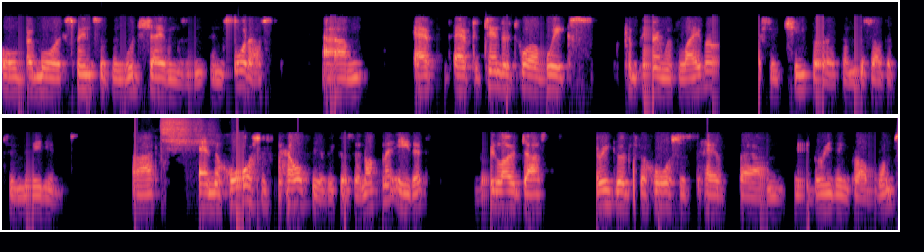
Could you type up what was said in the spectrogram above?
although more expensive than wood shavings and, and sawdust, um, after, after 10 to 12 weeks, comparing with labor, actually cheaper than those other two mediums. Right? And the horses are healthier because they're not going to eat it. Very low dust, very good for horses to have um, breathing problems,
